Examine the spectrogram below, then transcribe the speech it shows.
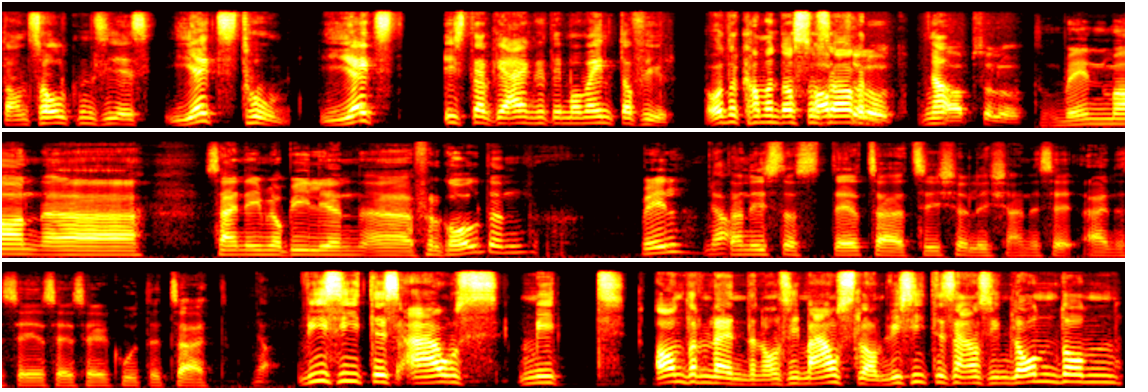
dann sollten Sie es jetzt tun. Jetzt ist der geeignete Moment dafür. Oder kann man das so absolut, sagen? Ja. Absolut. Wenn man äh, seine Immobilien äh, vergolden will, ja. dann ist das derzeit sicherlich eine, eine sehr, sehr, sehr gute Zeit. Ja. Wie sieht es aus mit anderen Ländern als im Ausland? Wie sieht es aus in London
